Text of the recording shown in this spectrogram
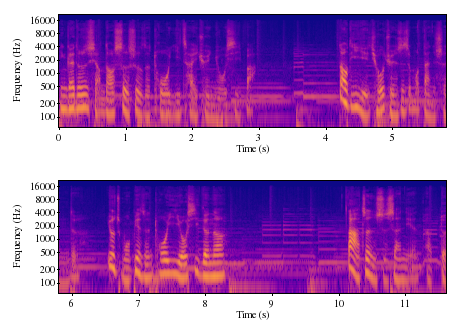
应该都是想到色色的脱衣猜拳游戏吧？到底野球拳是怎么诞生的？又怎么变成脱衣游戏的呢？大正十三年啊，对，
